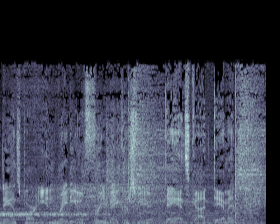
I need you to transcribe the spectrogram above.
Dance Party and Radio Free Bakersfield. Dance, goddammit. it!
